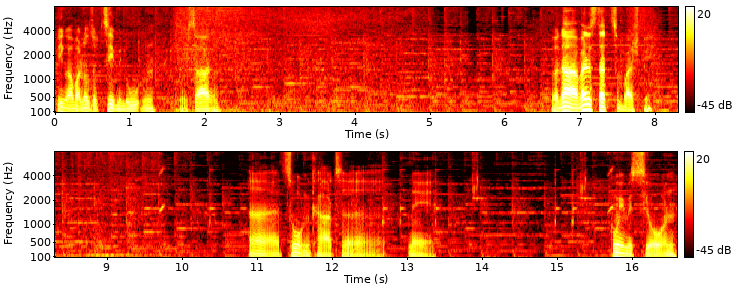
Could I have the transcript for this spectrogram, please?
Kriegen wir aber nur so zehn Minuten, würde ich sagen. So, da, was ist das zum Beispiel? Äh, Zonenkarte. Nee. Gummimission.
